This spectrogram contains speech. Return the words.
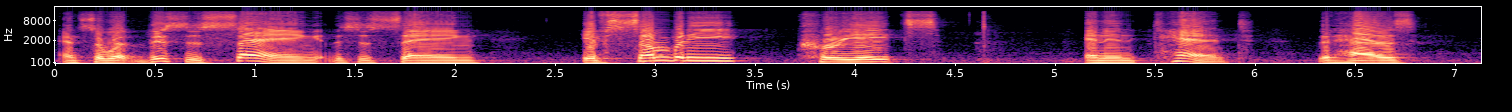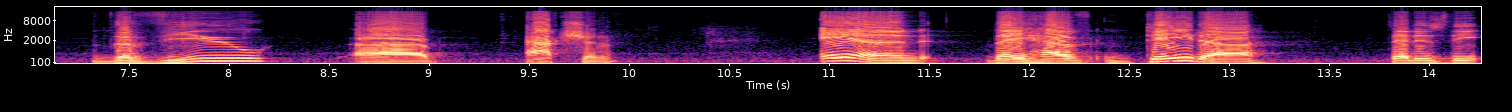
And so what this is saying, this is saying if somebody creates an intent that has the view uh, action and they have data that is the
